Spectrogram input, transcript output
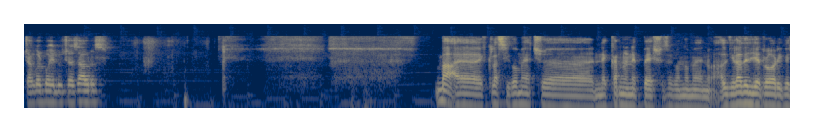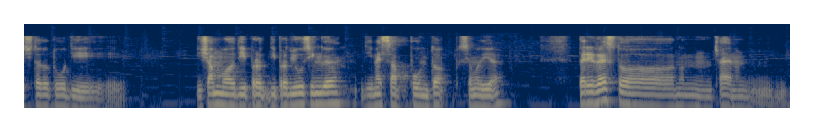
Jungle Boy e Luciasaurus. Ma è il classico match eh, né carne né pesce, secondo me. Al di là degli errori che hai citato tu, di diciamo di, pro- di producing, di messa a punto, possiamo dire. Per il resto, non, cioè, non,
